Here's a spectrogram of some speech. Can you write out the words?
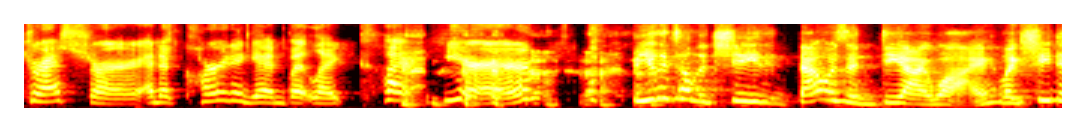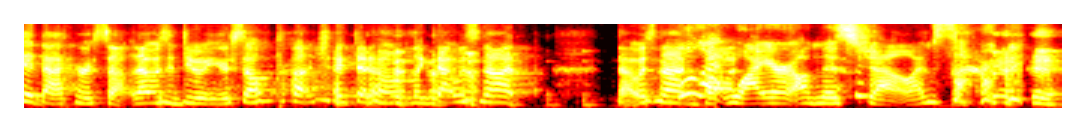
dress shirt and a cardigan, but like cut here. But you can tell that she that was a DIY. Like she did that herself. That was a do-it-yourself project at home. Like that was not that was not We'll let wire on this show. I'm sorry.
